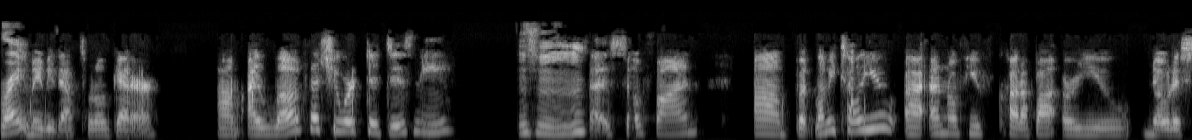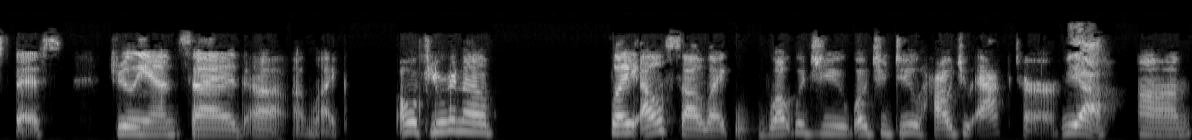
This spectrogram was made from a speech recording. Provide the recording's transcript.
Right. Maybe that's what'll get her. Um, I love that she worked at Disney. hmm That is so fun. Um, but let me tell you, I don't know if you've caught up on or you noticed this. Julianne said, uh, like, oh, if you were gonna play Elsa, like, what would you, what would you do? How would you act her? Yeah. Um,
